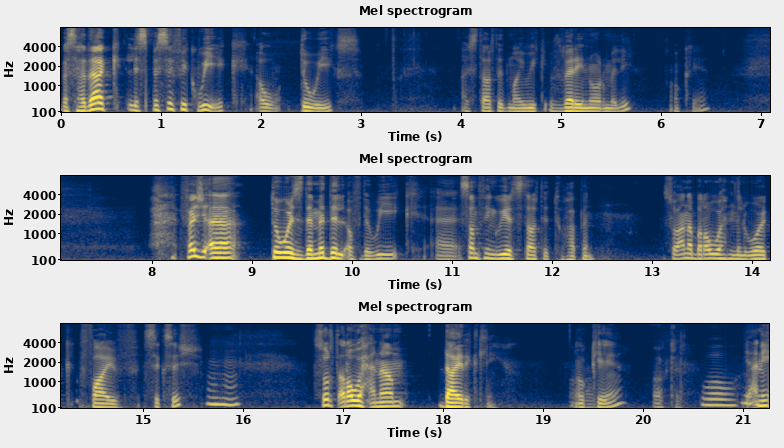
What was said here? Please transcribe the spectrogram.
بس هذاك ال specific week or two weeks I started my week very normally okay فجأة towards the middle of the week uh, something weird started to happen so أنا بروح من ال work 5 6 ish Mhm. صرت أروح أنام directly okay okay wow. يعني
